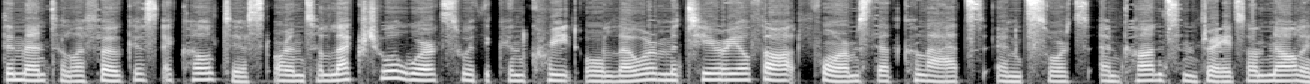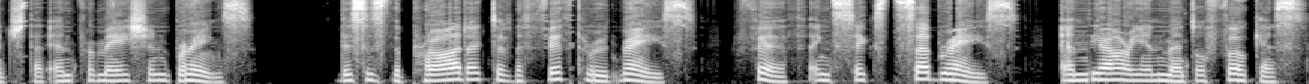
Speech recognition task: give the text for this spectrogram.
The mental focus occultist or intellectual works with the concrete or lower material thought forms that collates and sorts and concentrates on knowledge that information brings. This is the product of the fifth root race, fifth and sixth sub-race, and the Aryan mental focus.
